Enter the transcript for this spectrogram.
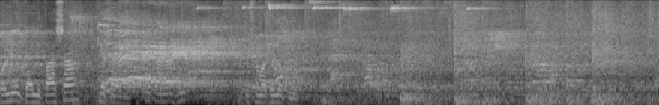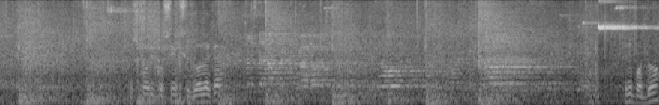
Πολύ καλή πάσα και καλή και καλάθι από το Σταματελόπουλο σκορ 26-12 Τρίποντο.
